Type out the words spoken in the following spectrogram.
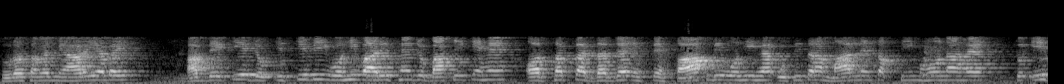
سورج سمجھ میں آ رہی ہے بھائی؟ اب دیکھیے جو اس کے بھی وہی وارث ہیں جو باقی کے ہیں، اور سب کا درجہ استحقاق بھی وہی ہے، اسی طرح مال نے تقسیم ہونا ہے۔ تو اس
